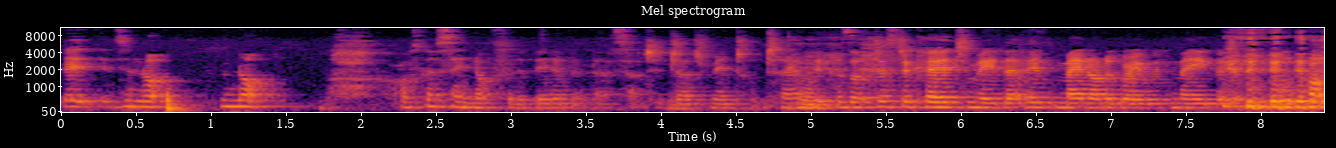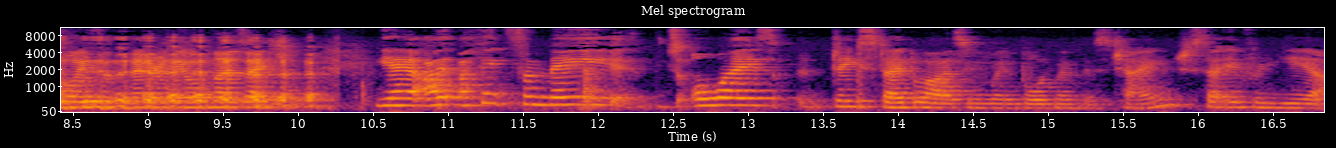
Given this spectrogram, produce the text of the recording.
It's not not. I was going to say not for the better, but that's such a judgmental term mm. because it just occurred to me that it may not agree with me, but it's probably for the better of the organisation. Yeah, I, I think for me, it's always destabilising when board members change. So every year,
